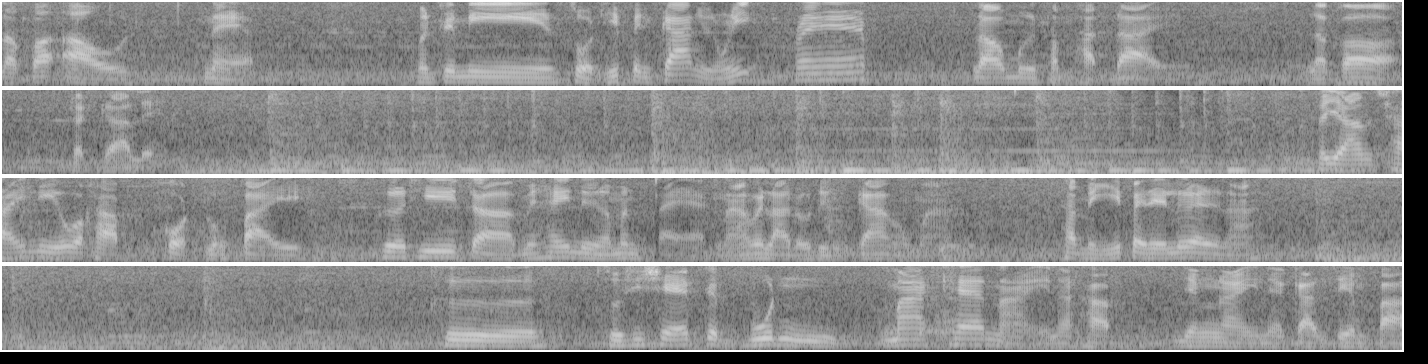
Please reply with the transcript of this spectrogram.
แล้วก็เอาแหนบ มันจะมีส่วนที่เป็นก้างอยู่ตรงนี้แป๊บเรามือสัมผัสได้ แล้วก็จัดการเลยพยายามใช้นิ้วครับกดลงไปเพื่อที่จะไม่ให้เนื้อมันแตกนะ เวลาเราดึงก้างออกมาทำอย่างนี้ไปเรื่อยๆเลยนะ คือซูชิเชฟจะบุ่นมากแค่ไหนนะครับ ยังไงเนี่ยการเตรียมปลา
